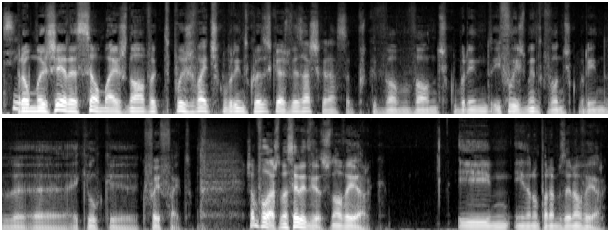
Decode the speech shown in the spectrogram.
Sim. Para uma geração mais nova que depois vai descobrindo coisas que às vezes acho graça, porque vão, vão descobrindo, e felizmente que vão descobrindo uh, aquilo que, que foi feito. Já me falaste uma série de vezes, Nova York, e ainda não paramos em Nova York.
